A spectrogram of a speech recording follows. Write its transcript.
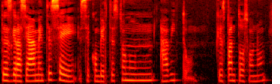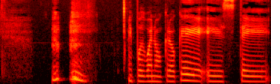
desgraciadamente, se, se convierte esto en un hábito, que espantoso, ¿no? y pues bueno, creo que este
